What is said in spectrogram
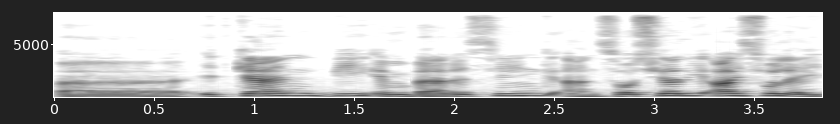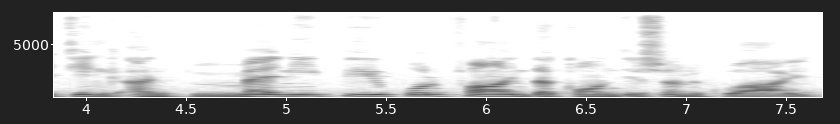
Uh, it can be embarrassing and socially isolating, and many people find the condition quite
